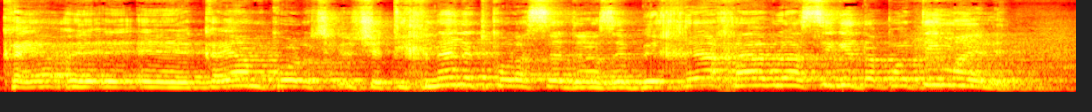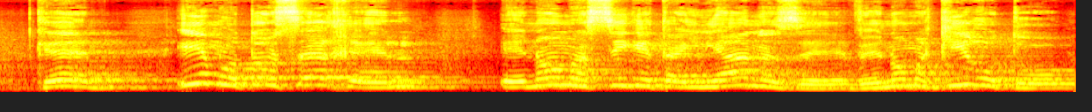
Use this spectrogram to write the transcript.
קיים, אה, אה, אה, קיים כל, שתכנן את כל הסדר הזה, בהכרח חייב להשיג את הפרטים האלה. כן? אם אותו שכל אינו משיג את העניין הזה ואינו מכיר אותו,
